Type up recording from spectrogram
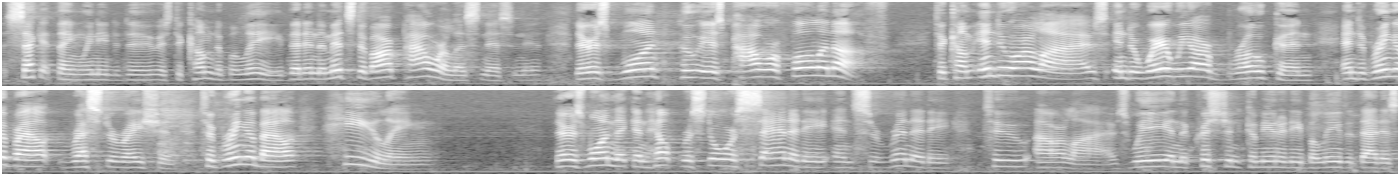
The second thing we need to do is to come to believe that in the midst of our powerlessness, there is one who is powerful enough to come into our lives, into where we are broken, and to bring about restoration, to bring about healing. There's one that can help restore sanity and serenity to our lives. We in the Christian community believe that that is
